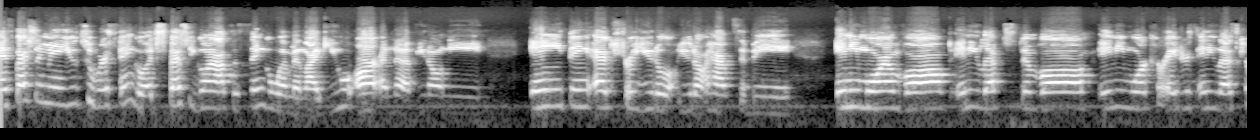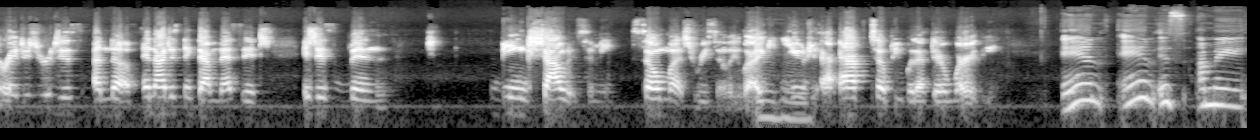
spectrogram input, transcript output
especially me and you two are single, especially going out to single women. Like you are enough. You don't need anything extra. You don't. You don't have to be any more involved, any less involved, any more courageous, any less courageous. You're just enough. And I just think that message has just been being shouted to me so much recently. Like mm-hmm. you have to tell people that they're worthy. And and it's I mean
